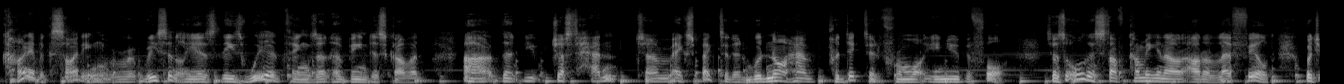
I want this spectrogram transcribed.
kind of exciting recently is these weird things that have been discovered uh, that you just hadn't um, expected and would not have predicted from what you knew before. So there's all this stuff coming in out, out of left field, which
